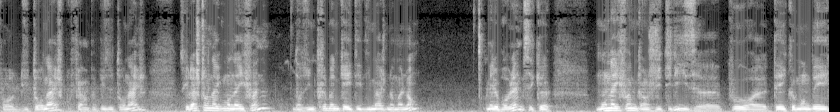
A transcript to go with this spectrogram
pour du tournage, pour faire un peu plus de tournage. Parce que là, je tourne avec mon iPhone, dans une très bonne qualité d'image normalement. Mais le problème, c'est que mon iPhone, quand j'utilise euh, pour euh, télécommander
